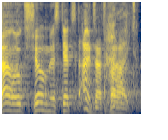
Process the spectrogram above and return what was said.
Daruks Schirm ist jetzt einsatzbereit.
